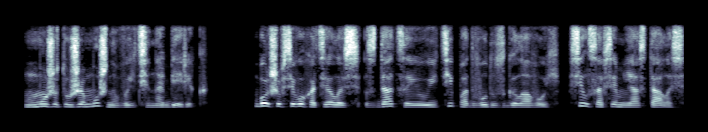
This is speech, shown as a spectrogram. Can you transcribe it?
Может, уже можно выйти на берег? Больше всего хотелось сдаться и уйти под воду с головой. Сил совсем не осталось.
